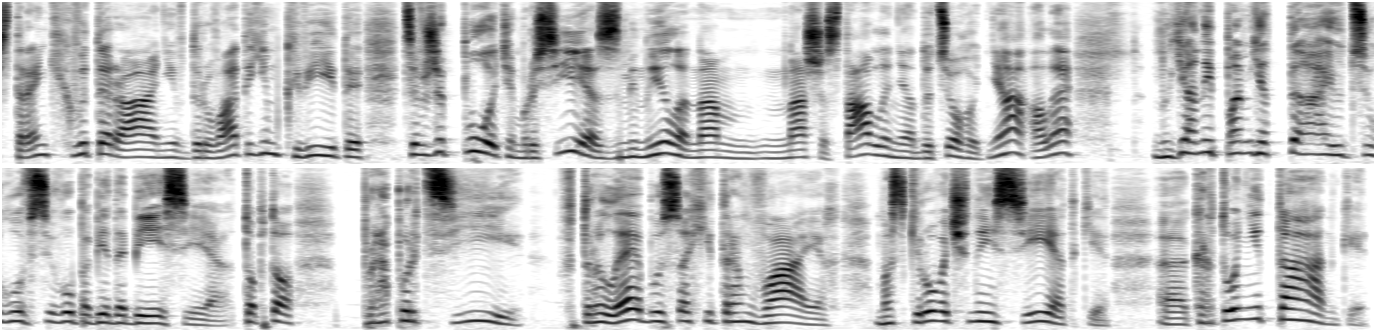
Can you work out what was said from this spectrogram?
стареньких ветеранів, дарувати їм квіти. Це вже потім Росія змінила нам наше ставлення до цього дня, але. Ну я не пам'ятаю цього всього побєдобєсія. Тобто прапорці в тролейбусах і трамваях, маскировочні сітки, е, картонні танки.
